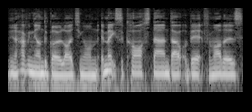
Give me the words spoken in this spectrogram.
you know having the underglow lighting on. It makes the car stand out a bit from others.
